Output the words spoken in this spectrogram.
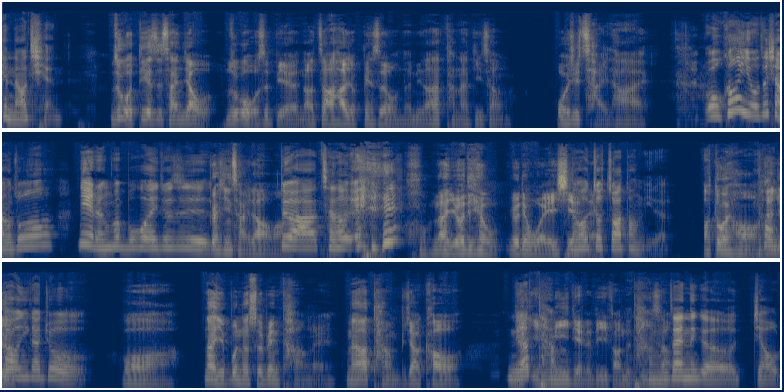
可以拿到钱，如果第二次参加我，如果我是别人，然后知道他有变色龙能力，然后他躺在地上，我会去踩他、欸，我刚刚有在想说，猎人会不会就是不小心踩到吗？对啊，踩到哎，哦，那有点有点危险欸、然后就抓到你了，哦，对哈，碰到应该就哇，那也不能随便躺哎、那要躺比较靠比较隐你要躺秘一点的地方的地上，躺在那个角，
